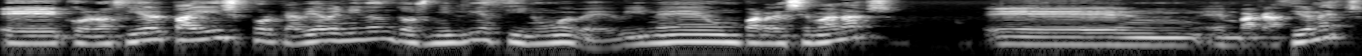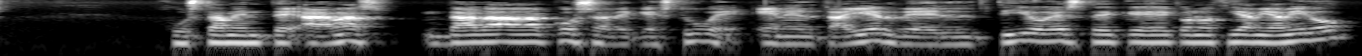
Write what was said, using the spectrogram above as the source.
Eh, conocí el país porque había venido en 2019. Vine un par de semanas en, en vacaciones. Justamente, además, da la cosa de que estuve en el taller del tío este que conocía a mi amigo,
